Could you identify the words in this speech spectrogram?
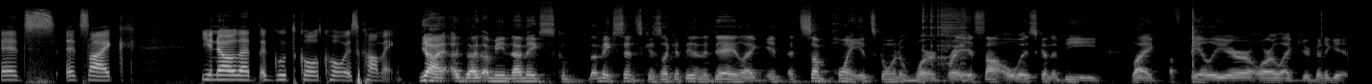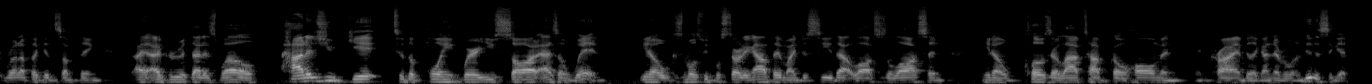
it's it's like you know that a good cold call is coming. Yeah, I, I mean that makes that makes sense because like at the end of the day, like it, at some point it's going to work, right? It's not always going to be like a failure or like you're going to get run up against something. I, I agree with that as well. How did you get to the point where you saw it as a win? You know, because most people starting out they might just see that loss as a loss and you know, close their laptop, go home, and, and cry and be like, I never want to do this again,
